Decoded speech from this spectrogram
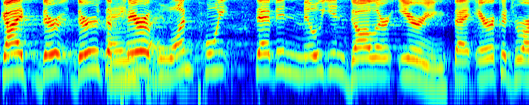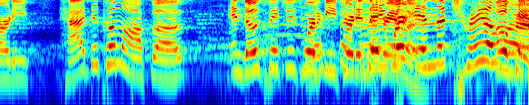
guys, there there's a pair of 1.7 million dollar earrings that Erika Girardi had to come off of, and those bitches were featured in the they trailer. were in the trailer. okay,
